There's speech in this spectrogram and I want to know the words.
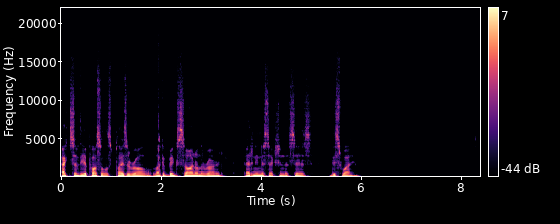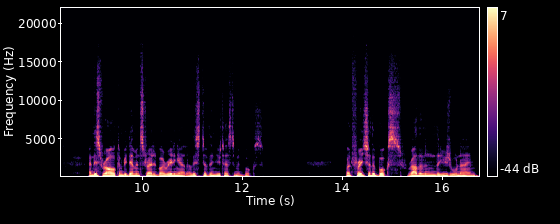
Acts of the Apostles plays a role like a big sign on the road at an intersection that says, This way. and this role can be demonstrated by reading out a list of the New Testament books. But for each of the books, rather than the usual name,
